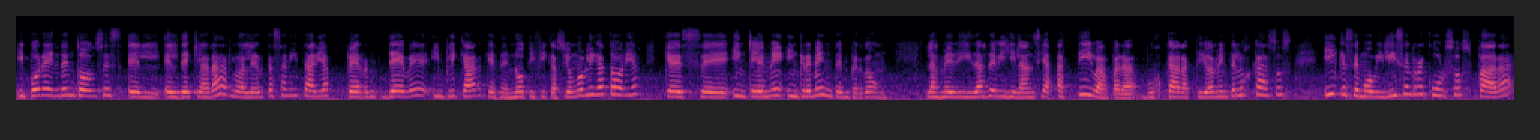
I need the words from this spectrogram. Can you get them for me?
Y por ende, entonces, el, declararlo alerta sanitaria debe implicar que es de notificación obligatoria, que se incrementen perdón, las medidas de vigilancia activa para buscar activamente los casos y que se movilicen recursos para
